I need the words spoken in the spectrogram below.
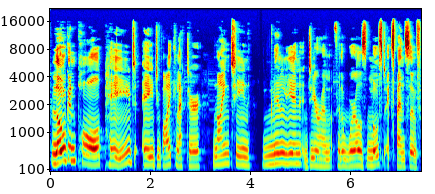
Logan Paul paid a Dubai collector 19 million dirham for the world's most expensive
